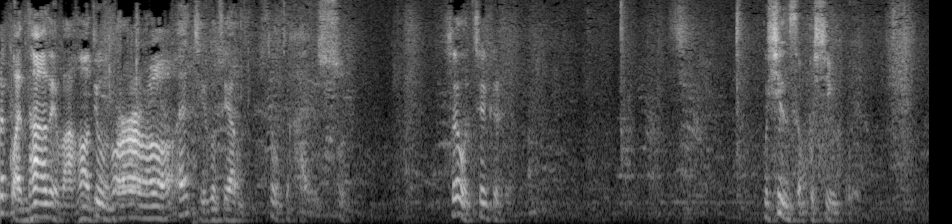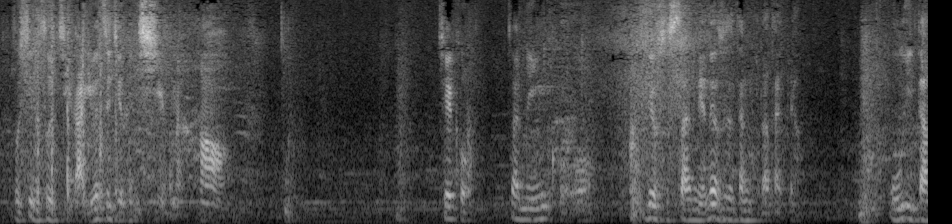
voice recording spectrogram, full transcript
那管他的吧哈，就呃哎，结果这样子，所以我就还顺。所以我这个人。不信神不信鬼，不信自己啦，以为自己很行了啊。结果在民国六十三年，那时候当国大代表，无意当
